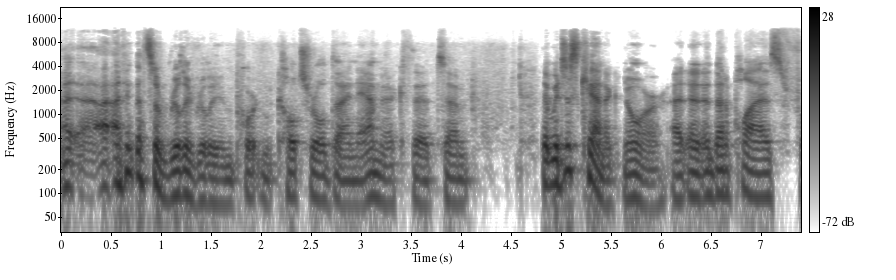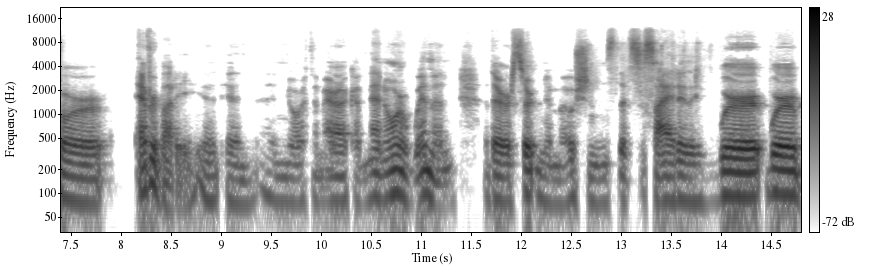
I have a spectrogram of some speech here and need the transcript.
I, I, think that's a really really important cultural dynamic that um, that we just can't ignore. And, and that applies for everybody in, in, in, North America, men or women. There are certain emotions that society we're, we're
